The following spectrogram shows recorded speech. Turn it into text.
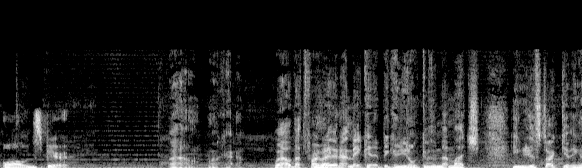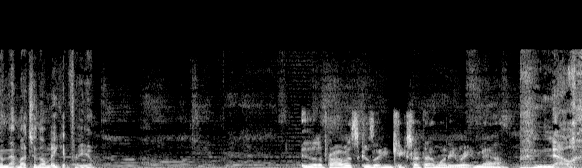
All in spirit. Oh, okay. Well, that's probably why they're not making it because you don't give them that much. You need to start giving them that much and they'll make it for you. Is that a promise? Because I can kickstart that money right now. no.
